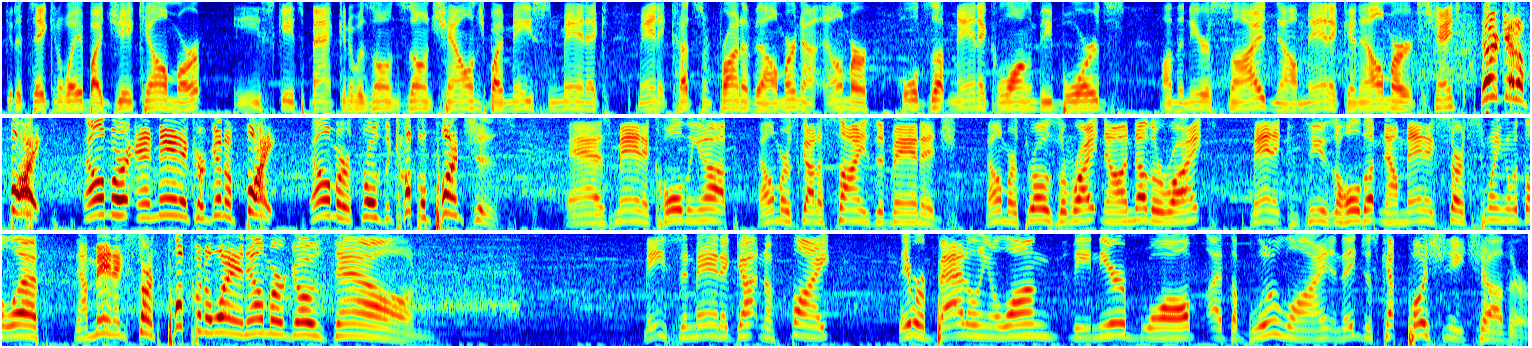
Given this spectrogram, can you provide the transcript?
Get it taken away by Jake Elmer. He skates back into his own zone, challenged by Mason Mannek. Mannek cuts in front of Elmer. Now Elmer holds up Mannek along the boards on the near side. Now Mannek and Elmer exchange. They're going to fight! Elmer and Mannek are going to fight! Elmer throws a couple punches as Mannek holding up. Elmer's got a size advantage. Elmer throws the right, now another right. Mannek continues to hold up. Now Mannek starts swinging with the left. Now Mannek starts pumping away, and Elmer goes down. Mason Mannek got in a fight. They were battling along the near wall at the blue line, and they just kept pushing each other.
